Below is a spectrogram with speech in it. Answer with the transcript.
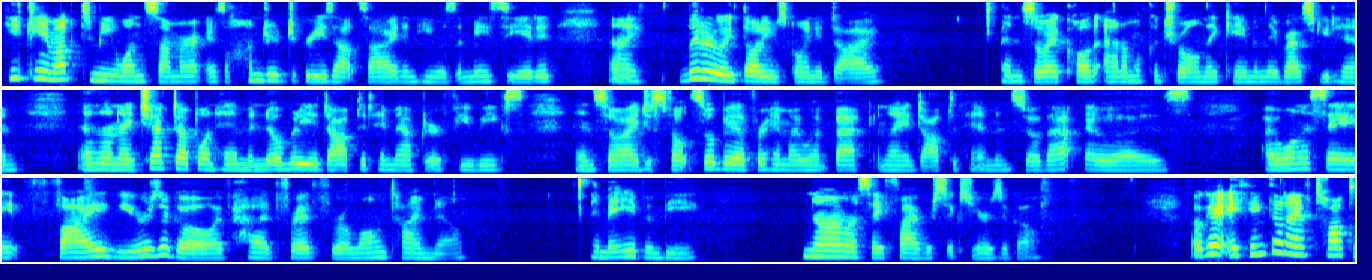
He came up to me one summer. It was 100 degrees outside, and he was emaciated, and I literally thought he was going to die. And so I called animal control and they came and they rescued him. And then I checked up on him and nobody adopted him after a few weeks. And so I just felt so bad for him. I went back and I adopted him. And so that was, I want to say, five years ago. I've had Fred for a long time now. It may even be, no, I want to say five or six years ago. Okay, I think that I've talked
